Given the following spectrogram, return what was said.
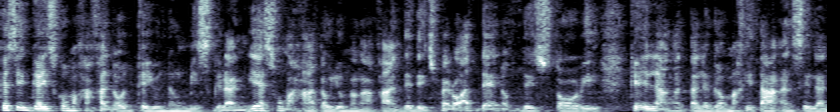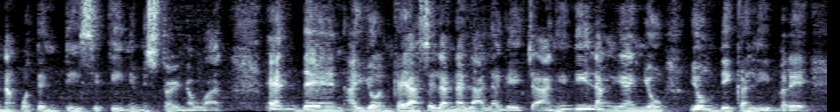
Kasi guys, kung makakanood kayo ng Miss Grand, yes, humahataw yung mga candidates, pero at the end of the story, kailangan talaga makitaan sila ng authenticity ni Mr. Nawat. And then, ayun, kaya sila nalalagay dyan. Hindi lang yan yung, yung di kalibre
